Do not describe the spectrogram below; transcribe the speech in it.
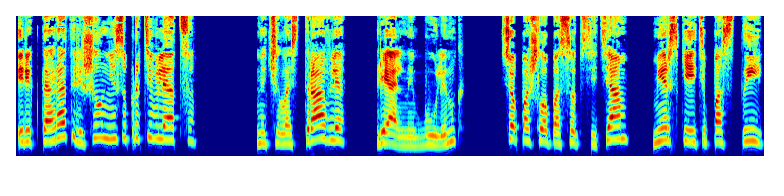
и ректорат решил не сопротивляться. Началась травля, реальный буллинг, все пошло по соцсетям, мерзкие эти посты,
